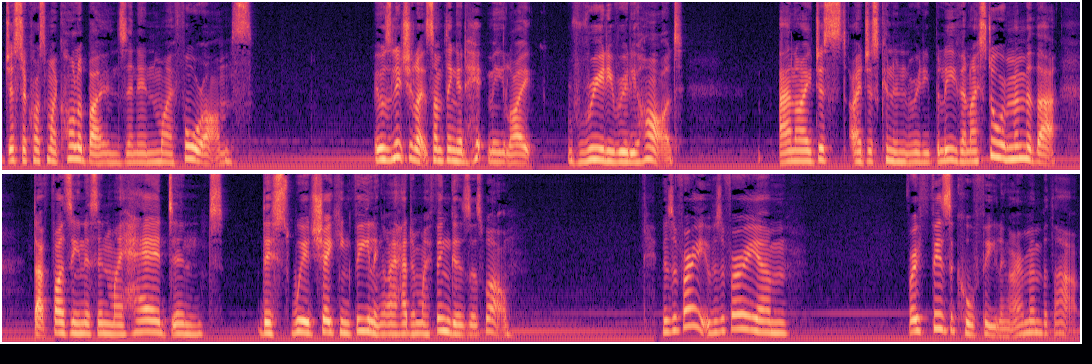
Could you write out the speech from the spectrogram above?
just across my collarbones and in my forearms. It was literally like something had hit me like really, really hard. And I just I just couldn't really believe it. And I still remember that that fuzziness in my head and this weird shaking feeling I had in my fingers as well. It was a very it was a very um very physical feeling. I remember that.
